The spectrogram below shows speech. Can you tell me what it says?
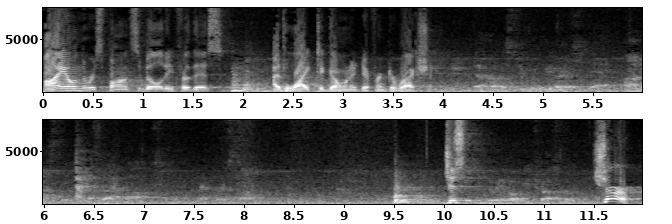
I own the responsibility for this. I'd like to go in a different direction. That honesty would be nice. Yeah, honesty. That's what I thought. When I first saw it. Just Do we hope you trust them? Sure.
